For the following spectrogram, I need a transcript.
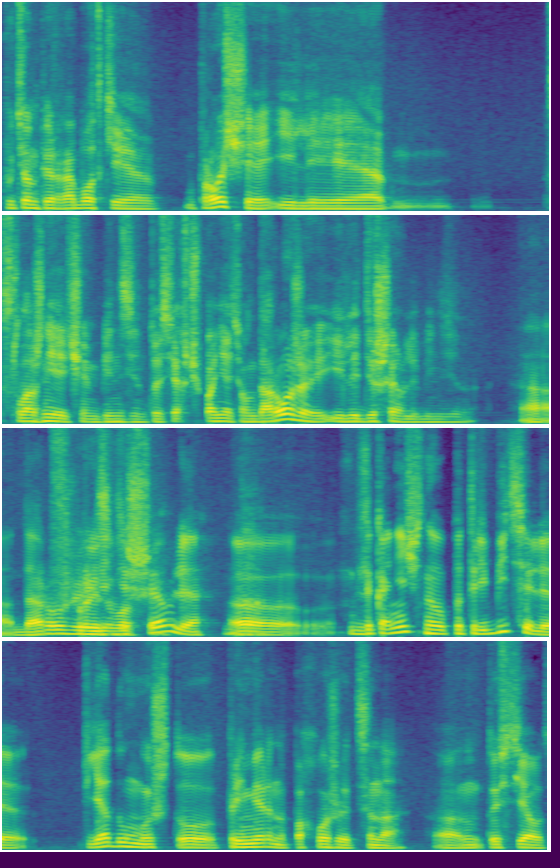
путем переработки проще или сложнее, чем бензин? То есть я хочу понять, он дороже или дешевле бензина? А, дороже или дешевле? Да. А, для конечного потребителя я думаю, что примерно похожая цена. А, ну, то есть я вот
